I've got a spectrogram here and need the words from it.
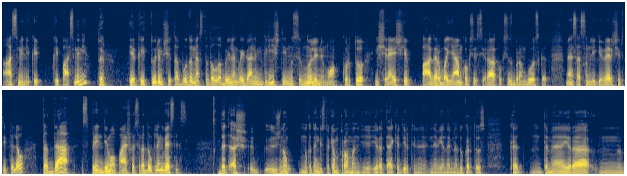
asmenį kaip, kaip asmenį. Taip Ir kai turim šitą būdų, mes tada labai lengvai galim grįžti į nusinulinimo, kur tu išreiški pagarbą jam, koks jis yra, koks jis brangus, kad mes esam lygiai verčiai ir taip toliau. Tada sprendimo paieškos yra daug lengvesnis. Bet aš žinau, nu, kadangi su tokiam porom man yra tekę dirbti ne vieną ir ne du kartus, kad tame yra nu,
